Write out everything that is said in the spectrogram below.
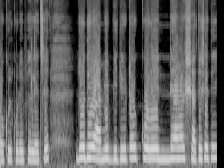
দখল করে ফেলেছে। যদিও আমি ভিডিওটা করে নেওয়ার সাথে সাথেই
